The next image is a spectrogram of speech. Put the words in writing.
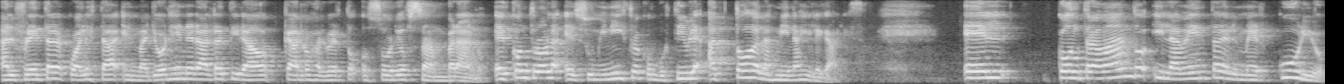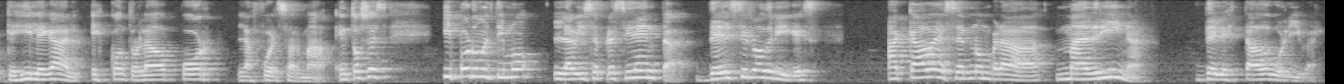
al frente de la cual está el mayor general retirado Carlos Alberto Osorio Zambrano. Él controla el suministro de combustible a todas las minas ilegales. El contrabando y la venta del mercurio, que es ilegal, es controlado por la Fuerza Armada. Entonces, y por último, la vicepresidenta Delcy Rodríguez acaba de ser nombrada madrina del Estado Bolívar.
